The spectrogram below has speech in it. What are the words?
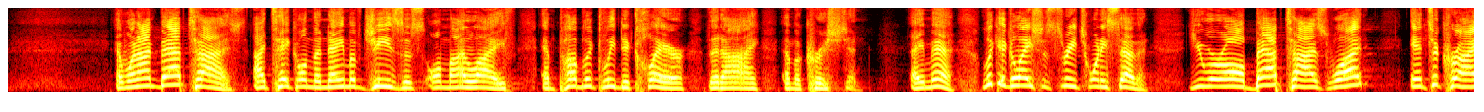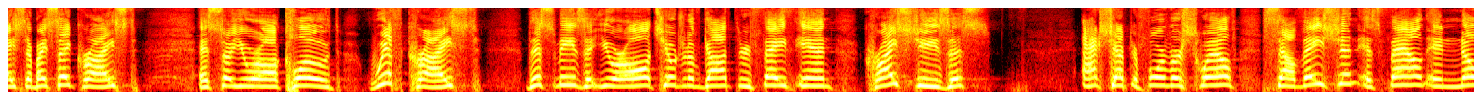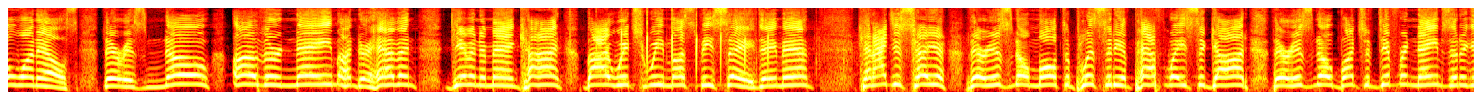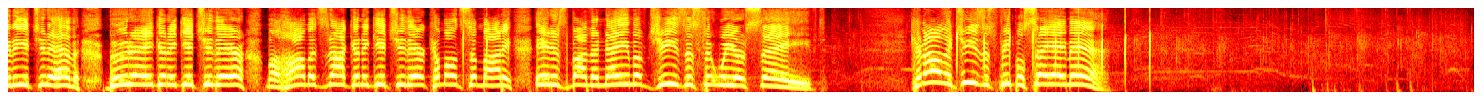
And when I'm baptized, I take on the name of Jesus on my life and publicly declare that I am a Christian. Amen. Look at Galatians 3 27. You were all baptized, what? Into Christ. Everybody say Christ. And so you were all clothed with Christ. This means that you are all children of God through faith in Christ Jesus. Acts chapter 4, verse 12 salvation is found in no one else. There is no other name under heaven given to mankind by which we must be saved. Amen. Can I just tell you, there is no multiplicity of pathways to God. There is no bunch of different names that are going to get you to heaven. Buddha ain't going to get you there. Muhammad's not going to get you there. Come on, somebody. It is by the name of Jesus that we are saved. Can all the Jesus people say amen?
